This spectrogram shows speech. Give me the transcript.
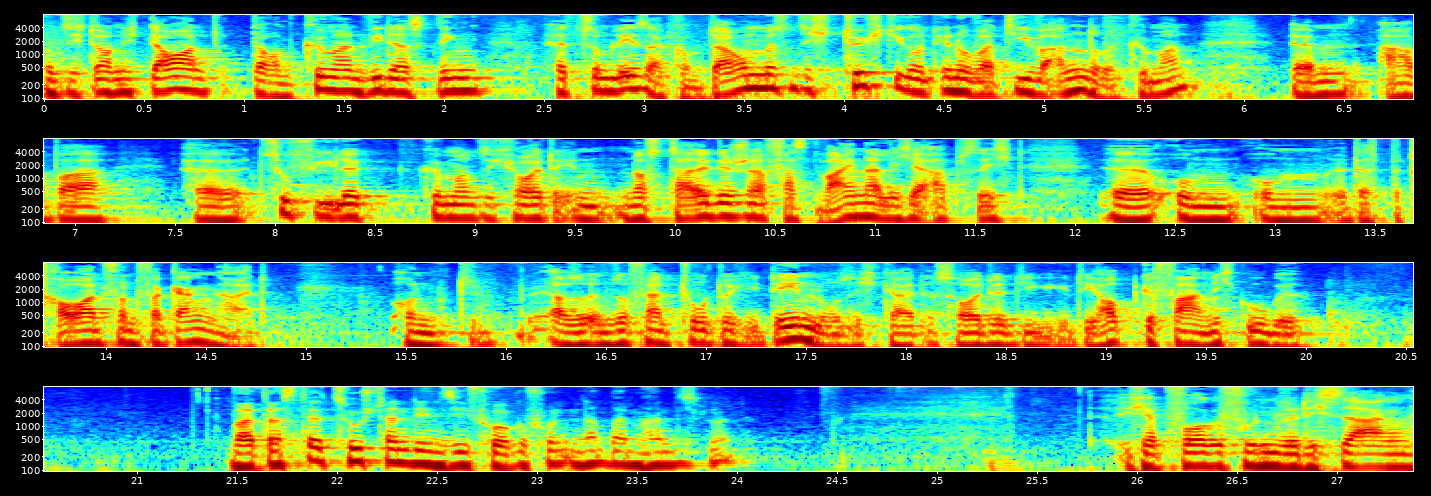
und sich doch nicht dauernd darum kümmern, wie das Ding äh, zum Leser kommt. Darum müssen sich tüchtige und innovative andere kümmern. Ähm, aber äh, zu viele kümmern sich heute in nostalgischer, fast weinerlicher Absicht äh, um, um das Betrauern von Vergangenheit. Und also insofern Tod durch Ideenlosigkeit ist heute die, die Hauptgefahr, nicht Google. War das der Zustand, den Sie vorgefunden haben beim Handelsblatt? Ich habe vorgefunden, würde ich sagen,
